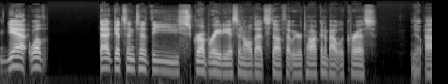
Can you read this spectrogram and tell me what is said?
yeah, well, that gets into the scrub radius and all that stuff that we were talking about with Chris. Yep. Uh,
